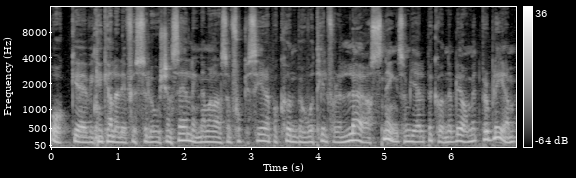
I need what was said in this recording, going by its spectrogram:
Och eh, vi kan kalla det för solution selling. När man alltså fokuserar på kundbehov och tillför en lösning som hjälper kunden bli av med ett problem.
